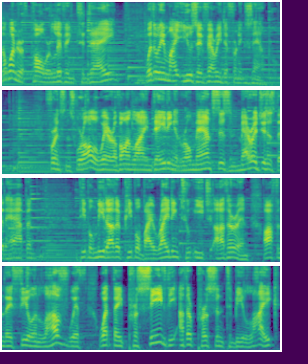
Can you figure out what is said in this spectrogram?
I wonder if Paul were living today, whether he might use a very different example. For instance, we're all aware of online dating and romances and marriages that happen. People meet other people by writing to each other, and often they feel in love with what they perceive the other person to be like,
